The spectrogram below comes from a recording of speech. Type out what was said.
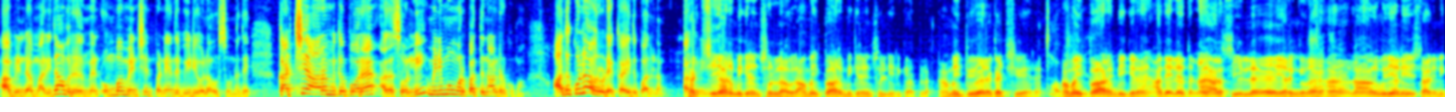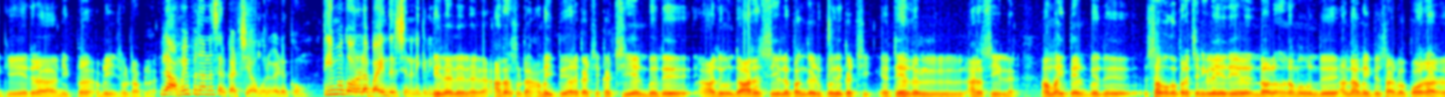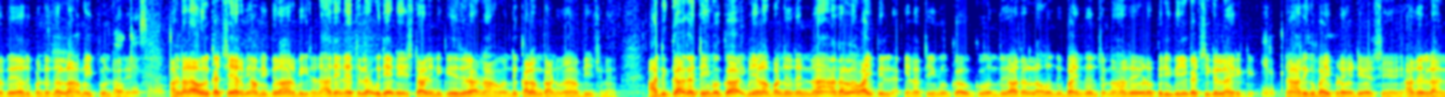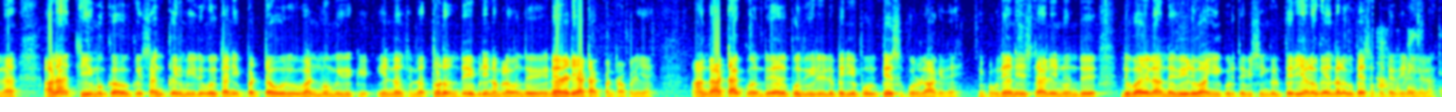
அப்படின்ற மாதிரி தான் அவர் ரொம்ப மென்ஷன் பண்ணி அந்த வீடியோவில் அவர் சொன்னது. கட்சி ஆரம்பிக்க போகிறேன் அதை சொல்லி மினிமம் ஒரு பத்து நாள் இருக்குமா? அதுக்குள்ளே அவருடைய கைது பரலம் கட்சி ஆரம்பிக்கிறேன்னு சொல்ல அவர் அமைப்பு ஆரம்பிக்கிறேன்னு சொல்லியிருக்காப்புல. அமைப்பு வேற கட்சி வேற. அமைப்பு ஆரம்பிக்கிறேன். அதே நேரத்தில் நான் அரசியலில் இறங்குவேன். நான் உதயநிதி ஸ்டாலினுக்கு எதிராக நிற்பேன் அப்படின்னு சொல்கிறாப்புல இல்ல அமைப்பு தானே சார் கட்சியா உருவெடுக்கும். திமுக ஒருவேளை பயந்துருச்சுன்னு நினைக்கிறீங்க. இல்லை இல்லை இல்லை இல்லை. அதான் சொல்கிறேன் அமைப்பு வேற கட்சி. கட்சி என்பது அது வந்து அரசியலில் பங்கெடுப்பது கட்சி. தேர்தல் அரசியலில். அமைப்பு என்பது சமூக பிரச்சனைகள் எது இருந்தாலும் நம்ம வந்து அந்த அமைப்பு சார்பாக போராடுறது அது பண்ணுறதெல்லாம் அமைப்புன்றது. அதனால் அவர் கட்சி ஆரம்பி அமைப்பு தான் ஆரம்பிக்கிறேன் அதே நேரத்தில் உதயநிதி ஸ்டாலினுக்கு எதிராக நான் வந்து களம் காணுவேன் அப்படின்னு சொன்னார். அதுக்காக திமுக இப்படியெல்லாம் பண்ணுதுன்னா அதெல்லாம் வாய்ப்பு இல்லை. ஏன்னா திமுகவுக்கு வந்து அதெல்லாம் வந்து பயந்துன்னு சொன்னால் அதை விட பெரிய பெரிய கட்சிகள்லாம் இருக்குது இருக்கு. அதுக்கு பயப்பட வேண்டிய விஷயம் அதெல்லாம் இல்லை. ஆனால் திமுகவுக்கு சங்கர் மீது ஒரு தனிப்பட்ட ஒரு வன்மம் இருக்குது என்னன்னு சொன்னால் தொடர்ந்து இப்படி நம்மளை வந்து நேரடி அட்டாக் பண்ணுறாப்பிலையே அந்த அட்டாக் வந்து அது பொதுவெளியில் பெரிய பொ பேசு பொருள் ஆகுது இப்போ உதயநிதி ஸ்டாலின் வந்து துபாயில் அந்த வீடு வாங்கி கொடுத்த விஷயங்கள் பெரிய அளவுக்கு எந்த அளவுக்கு பேசப்பட்டது இல்லைங்களா.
